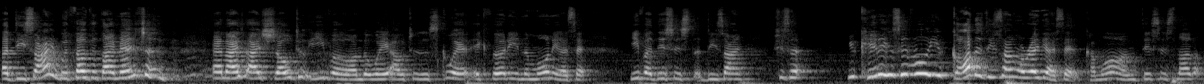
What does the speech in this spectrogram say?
a design without the dimension. And I, I showed to Eva on the way out to the school at 8.30 in the morning. I said, Eva, this is the design. She said, you kidding, Sifu? You got the design already? I said, come on, this is not,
